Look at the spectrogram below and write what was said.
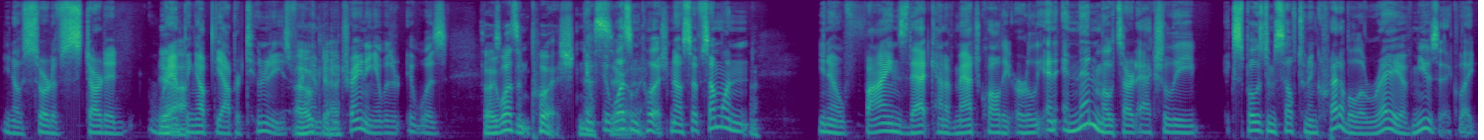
you know, sort of started Yeah. ramping up the opportunities for him to do training. It was it was So he wasn't pushed it, it wasn't pushed. No, so if someone, you know, finds that kind of match quality early, and and then Mozart actually exposed himself to an incredible array of music, like.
